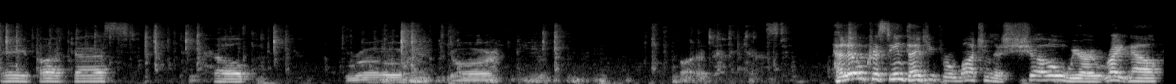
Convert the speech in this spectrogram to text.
A podcast to help grow your podcast. Hello, Christine. Thank you for watching the show. We are right now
